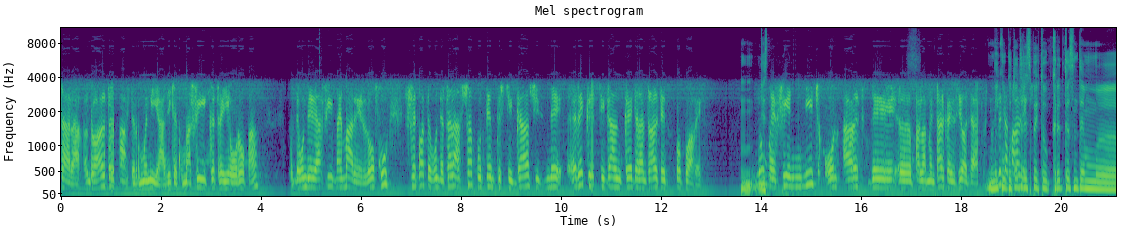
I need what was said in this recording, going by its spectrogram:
țara într-o altă parte, România, adică cum ar fi către Europa, de unde ar fi mai mare locul, se poate vinde țara, așa putem câștiga și ne recâștiga încrederea între alte popoare. Nu Este- mai fie nici un alt de uh, parlamentar ca în ziua de astăzi. Nicu, Puteți cu tot apare- respectul, cred că suntem uh,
